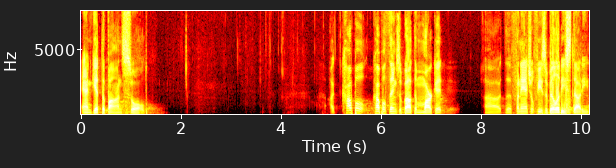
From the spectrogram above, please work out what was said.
and get the bonds sold. A couple, couple things about the market, uh, the financial feasibility study.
